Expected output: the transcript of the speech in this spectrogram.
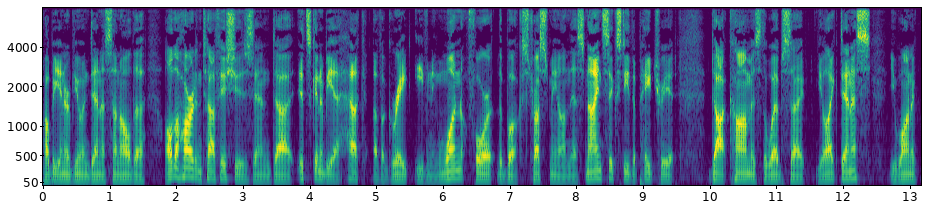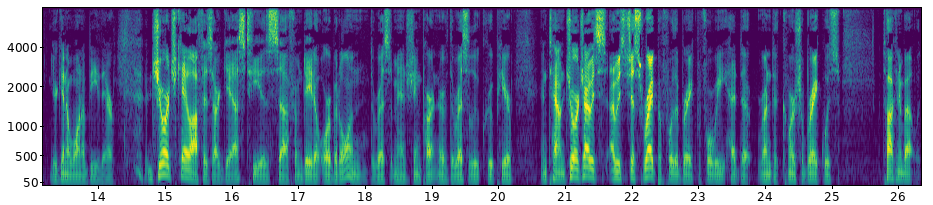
I'll be interviewing Dennis on all the all the hard and tough issues, and uh, it's going to be a heck of a great evening. One for the books. Trust me on this. Nine sixty the Patriot dot com is the website. You like Dennis? You want to? You're going to want to be there. George Khalaf is our guest. He is uh, from Data Orbital and the res- managing partner of the Resolute Group here in town. George, I was I was just right before the break, before we had to run to commercial break, was talking about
